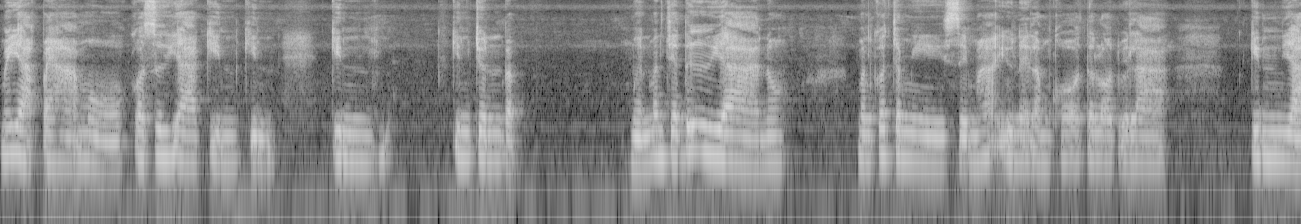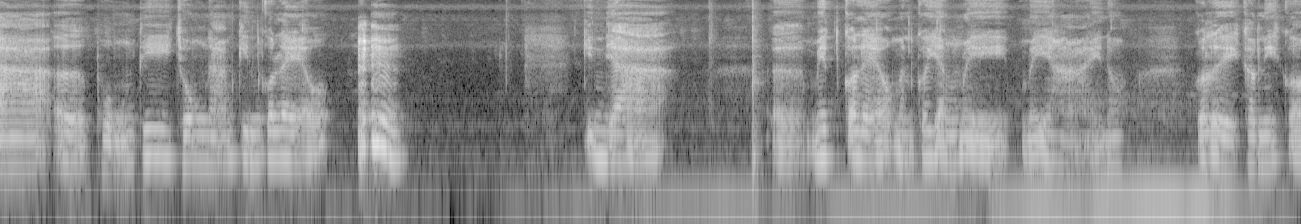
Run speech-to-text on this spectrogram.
ไม่อยากไปหาหมอก็ซื้อยากินกินกินกินจนแบบ เหมือนมันจะดื้อยาเนาะมันก็จะมีเสมหะอยู่ในลำคอตลอดเวลา กินยาเออผงที่ชงน้ำกินก็แล้ว กินยาเออเม็ดก็แล้วมันก็ยังไม่ไม่หายเนาะก็เลยคราวนี้ก็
